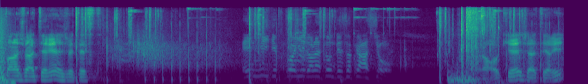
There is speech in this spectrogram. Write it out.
Attends là je vais atterrir et je vais tester. Ennemi déployé dans la zone des opérations. Alors ok j'ai atterri.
